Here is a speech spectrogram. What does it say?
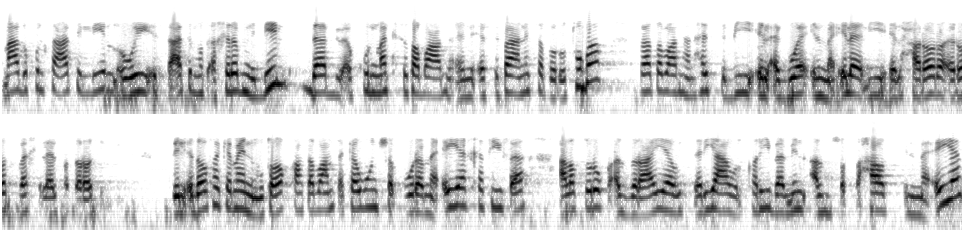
مع دخول ساعات الليل والساعات المتأخرة من الليل ده بيكون ماكس طبعا ارتفاع نسب الرطوبة فطبعا هنحس بالأجواء المائلة للحرارة الرطبة خلال فترات الليل. بالإضافة كمان المتوقع طبعا تكون شبورة مائية خفيفة على الطرق الزراعية والسريعة والقريبة من المسطحات المائية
